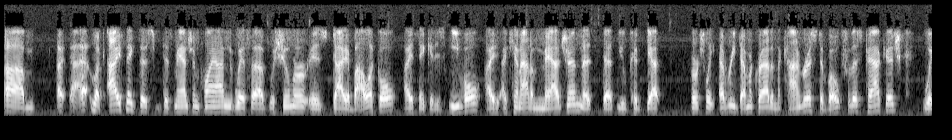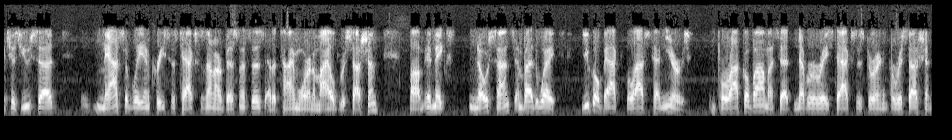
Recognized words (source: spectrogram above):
um, I, I, look, I think this this Manchin plan with uh, with Schumer is diabolical. I think it is evil. I, I cannot imagine that that you could get virtually every Democrat in the Congress to vote for this package, which, as you said, massively increases taxes on our businesses at a time we're in a mild recession. Um, it makes no sense. And by the way, you go back the last ten years, Barack Obama said never raise taxes during a recession.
